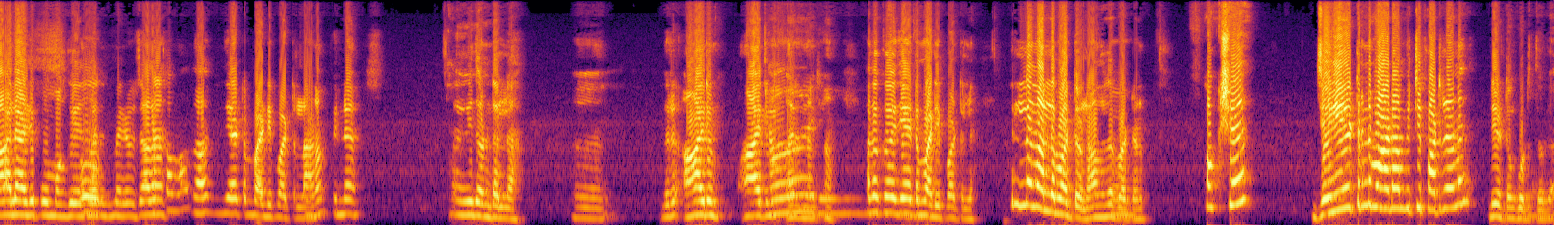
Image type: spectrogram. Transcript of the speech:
പാലാഴി പൂമങ്കി അതൊക്കെ ആ. ചേട്ടൻ പാടി പാട്ടുകളാണ്. പിന്നെ ഇതുണ്ടല്ലോ ആരും ആരും, അതൊക്കെ ചേട്ടൻ പാടിയ പാട്ടില്ല എല്ലാം നല്ല പാട്ടുകളാണ് നല്ല പാട്ടുകൾ പക്ഷെ ജയേട്ടന് പാടാൻ പറ്റിയ പാട്ടിലാണ് ജയേട്ടൻ കൊടുത്തത്.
